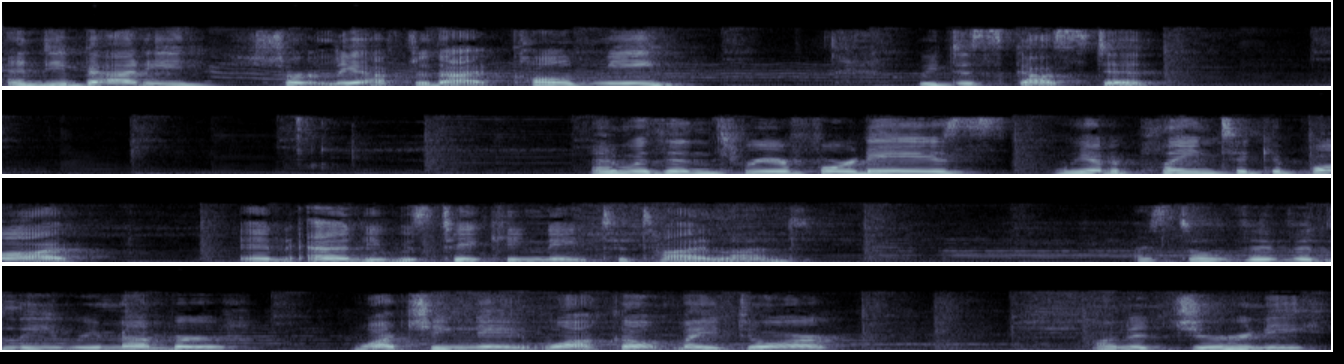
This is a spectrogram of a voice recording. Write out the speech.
Andy Batty, shortly after that, called me. We discussed it. And within three or four days, we had a plane ticket bought, and Andy was taking Nate to Thailand. I still vividly remember watching Nate walk out my door on a journey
